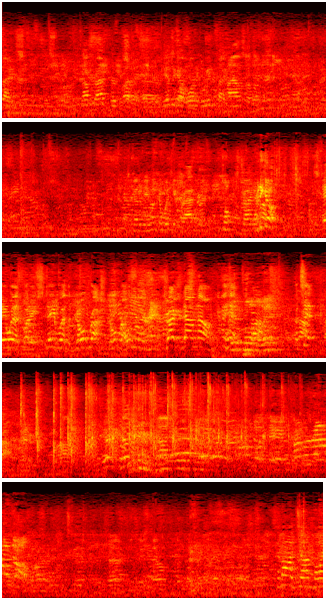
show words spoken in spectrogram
Inside. Not Bradford, but uh, the other guy want to go inside. He's going to be hooking with you, Bradford. He's trying to Ready, go. Stay with it, buddy. Stay with it. Don't rush. Don't rush. Drag it down now. Give it a hit. Good pull, eh? That's it. Winner, John Everett. Come around up. Come on, John Boy,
